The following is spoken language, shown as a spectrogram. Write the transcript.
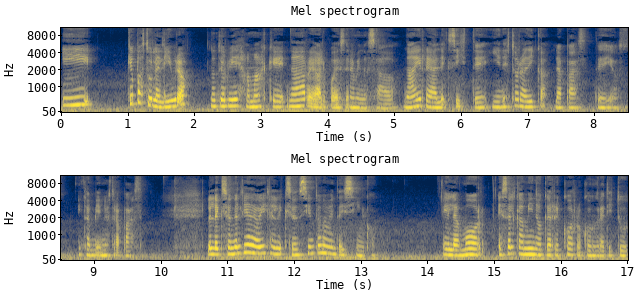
¿Y qué postula el libro? No te olvides jamás que nada real puede ser amenazado, nada irreal existe y en esto radica la paz de Dios y también nuestra paz. La lección del día de hoy es la lección 195. El amor es el camino que recorro con gratitud.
